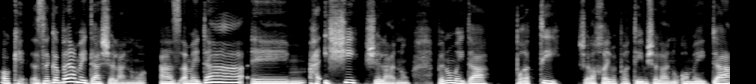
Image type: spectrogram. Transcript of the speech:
אוקיי, okay, אז לגבי המידע שלנו, אז המידע אה, האישי שלנו, בין הוא מידע פרטי של החיים הפרטיים שלנו, או מידע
